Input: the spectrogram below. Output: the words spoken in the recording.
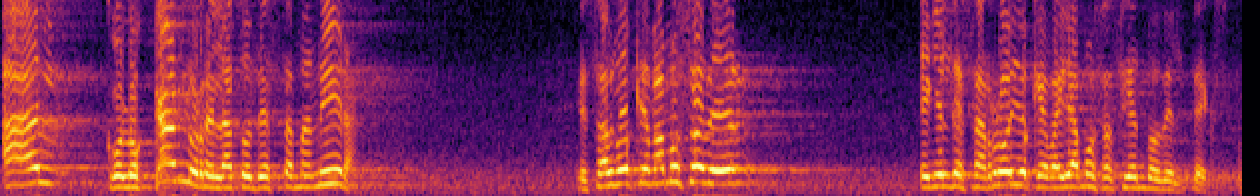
al colocar los relatos de esta manera? Es algo que vamos a ver en el desarrollo que vayamos haciendo del texto.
